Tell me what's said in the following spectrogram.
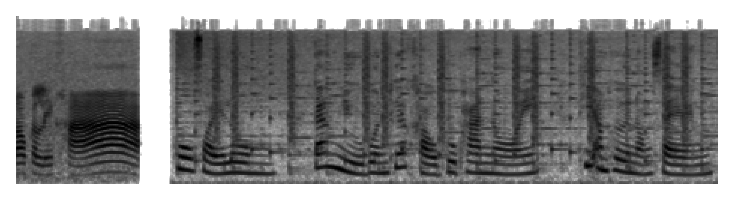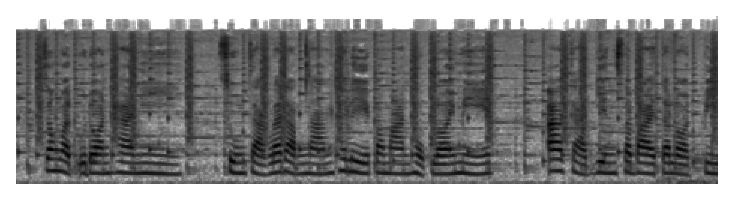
รอบๆกันเลยค่ะ ภูฝอยลม ตั้งอยู่บนเทือกเขาภูพานน้อย ที่อำเภอหนองแสง จังหวัดอุดรธานี สูงจากระดับน้ำทะเลประมาณ 600 เมตร อากาศเย็นสบายตลอดปี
